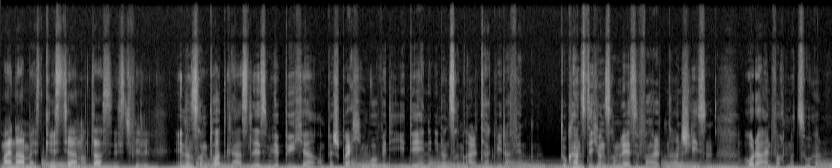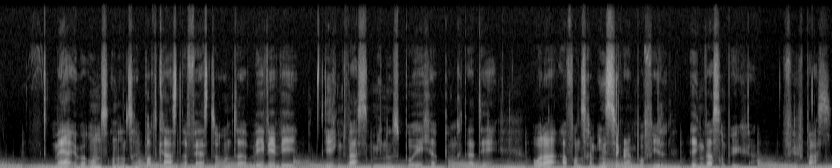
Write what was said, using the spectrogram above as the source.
Mein Name ist Christian und das ist Philipp. In unserem Podcast lesen wir Bücher und besprechen, wo wir die Ideen in unserem Alltag wiederfinden. Du kannst dich unserem Leseverhalten anschließen oder einfach nur zuhören. Mehr über uns und unseren Podcast erfährst du unter www.irgendwas-boecher.at oder auf unserem Instagram-Profil Irgendwas um Bücher. Viel Spaß!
